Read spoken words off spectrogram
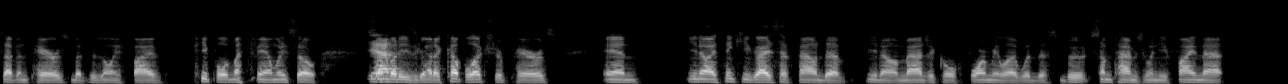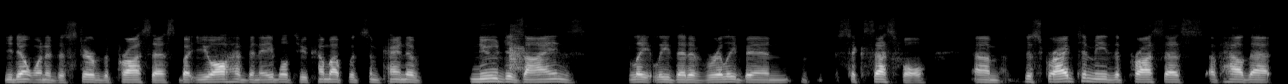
seven pairs, but there's only five people in my family. So yeah. somebody's got a couple extra pairs. And you know, I think you guys have found a, you know, a magical formula with this boot. Sometimes when you find that you don't want to disturb the process, but you all have been able to come up with some kind of new designs lately that have really been successful. Um, describe to me the process of how that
